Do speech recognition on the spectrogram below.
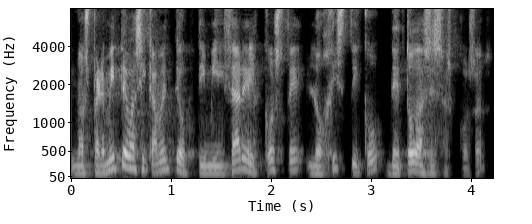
nos permite básicamente optimizar el coste logístico de todas esas cosas.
